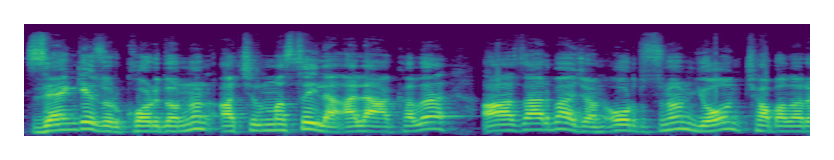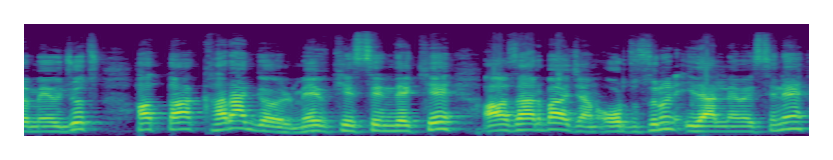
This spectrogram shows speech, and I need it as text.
Zengezur koridorunun açılmasıyla alakalı Azerbaycan ordusunun yoğun çabaları mevcut. Hatta Karagöl mevkisindeki Azerbaycan ordusunun ilerlemesini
